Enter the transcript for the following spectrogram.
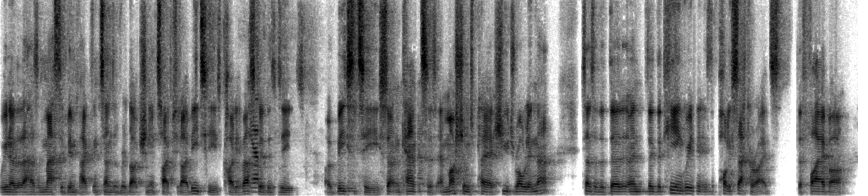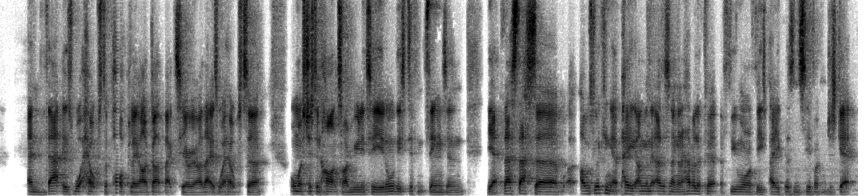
we know that that has a massive impact in terms of reduction of type 2 diabetes, cardiovascular disease, obesity, certain cancers. And mushrooms play a huge role in that. In terms of the, the and the, the key ingredient is the polysaccharides, the fiber. And that is what helps to populate our gut bacteria. That is what helps to almost just enhance our immunity and all these different things. And yeah, that's that's. Uh, I was looking at a pay. I'm gonna, as I said, I'm gonna have a look at a few more of these papers and see if I can just get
